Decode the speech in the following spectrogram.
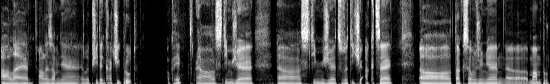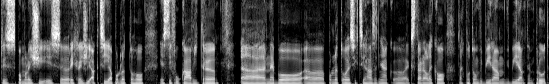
ale, ale za mě je lepší ten kratší prut. Okay. S tím, že, s tím, že co se týče akce, tak samozřejmě mám pruty s pomalejší i s rychlejší akcí a podle toho, jestli fouká vítr, nebo podle toho, jestli chci házet nějak extra daleko, tak potom vybírám, vybírám ten prut.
